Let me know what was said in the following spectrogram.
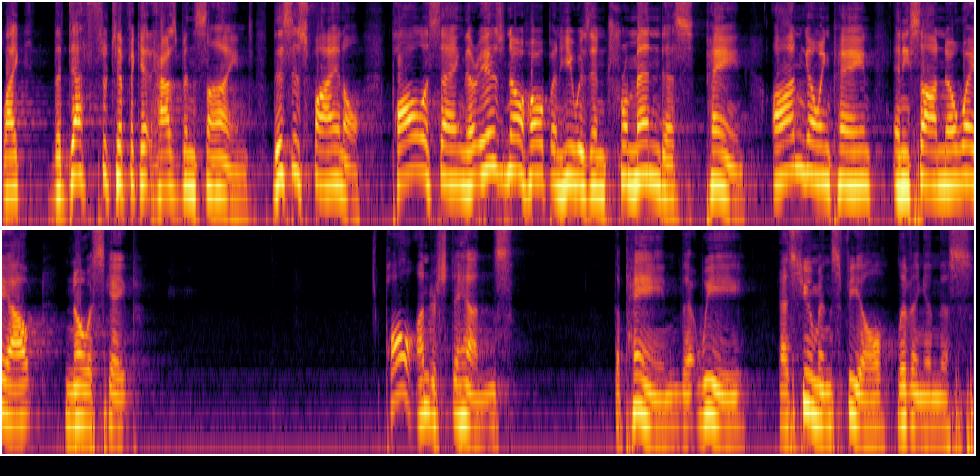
Like the death certificate has been signed. This is final. Paul is saying there is no hope, and he was in tremendous pain, ongoing pain, and he saw no way out, no escape. Paul understands the pain that we as humans feel living in this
